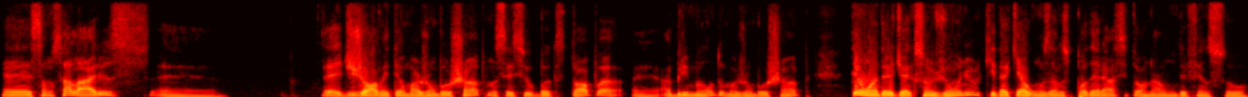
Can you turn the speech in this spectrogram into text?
é, são salários é, é, de jovem. Tem o Marjon Beauchamp, não sei se o Bucks topa é, abrir mão do Marjon Beauchamp. Tem o André Jackson Jr., que daqui a alguns anos poderá se tornar um defensor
